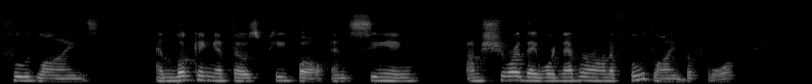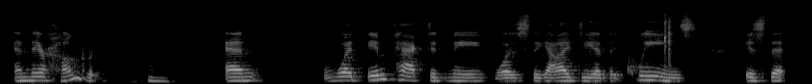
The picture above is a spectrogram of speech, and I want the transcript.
food lines and looking at those people and seeing, I'm sure they were never on a food line before and they're hungry. Mm. And what impacted me was the idea that Queens is the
